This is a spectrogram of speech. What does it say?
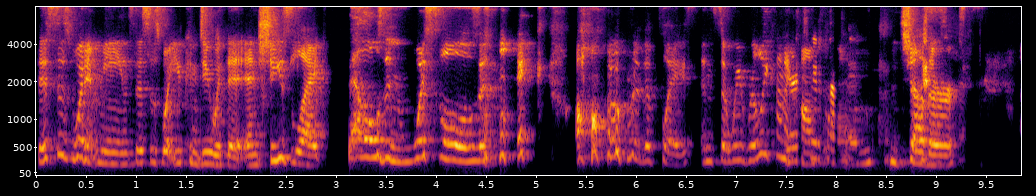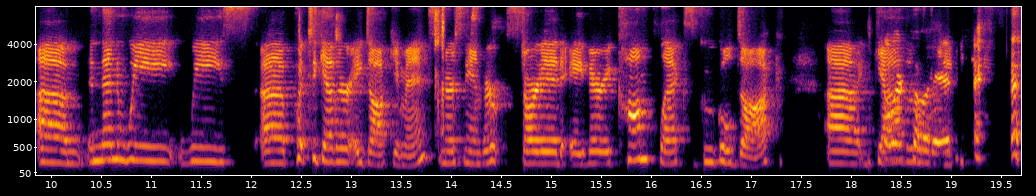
This is what it means. This is what you can do with it. And she's like, bells and whistles and like all over the place. And so we really kind of complement each other um, and then we we uh, put together a document. Nurse Nander started a very complex Google Doc. Uh, coded.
